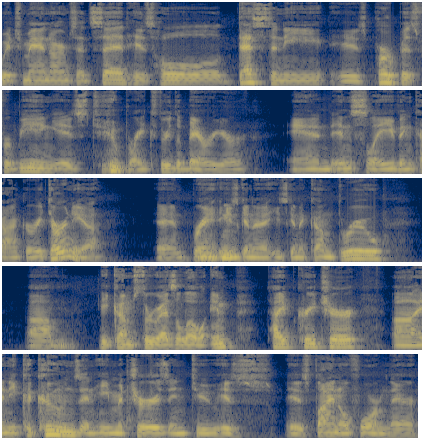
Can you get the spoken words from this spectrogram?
which Man Arms had said his whole destiny, his purpose for being, is to break through the barrier and enslave and conquer Eternia. And bring he's gonna he's gonna come through. Um, he comes through as a little imp type creature, uh, and he cocoons and he matures into his his final form there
